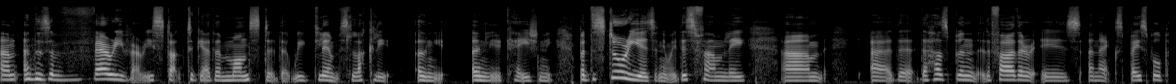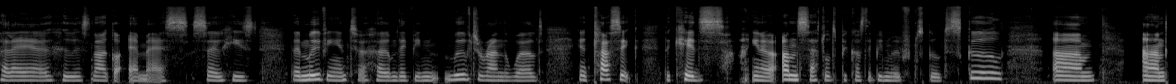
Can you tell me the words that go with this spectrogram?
um, and there's a very very stuck together monster that we glimpse. Luckily, only only occasionally. But the story is anyway. This family. Um, uh, the the husband, the father is an ex baseball player who has now got MS. So he's they're moving into a home. They've been moved around the world. Know, classic. The kids, you know, unsettled because they've been moved from school to school. Um, and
